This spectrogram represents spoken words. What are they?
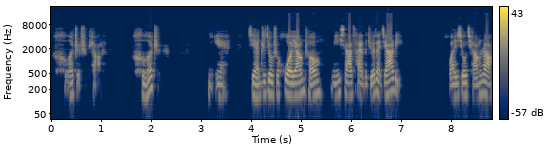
何止是漂亮，何止？你简直就是霍阳城迷下菜的绝代佳丽，环修强让，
